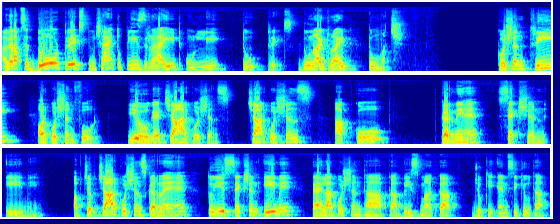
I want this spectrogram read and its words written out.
अगर आपसे दो ट्रेड्स पूछा है तो please write only two traits do not write too much question three और क्वेश्चन फोर ये हो गए चार क्वेश्चंस चार क्वेश्चंस आपको करने हैं सेक्शन ए में. अब जब चार क्वेश्चंस कर रहे हैं तो ये सेक्शन ए में पहला क्वेश्चन था आपका 20 मार्क का, जो कि एमसीक्यू था.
